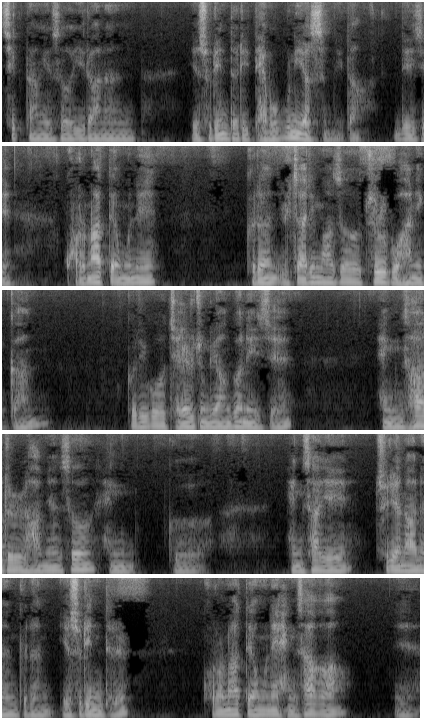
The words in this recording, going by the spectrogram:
식당에서 일하는 예술인들이 대부분이었습니다. 근데 이제 코로나 때문에 그런 일자리마저 줄고 하니까 그리고 제일 중요한 거는 이제 행사를 하면서 행, 그 행사에 출연하는 그런 예술인들 코로나 때문에 행사가 예,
